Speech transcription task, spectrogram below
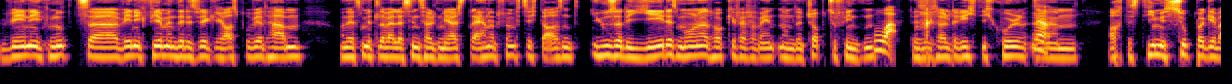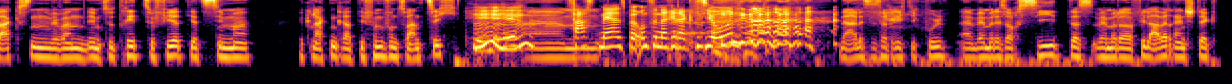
wenig Nutzer, wenig Firmen, die das wirklich ausprobiert haben. Und jetzt mittlerweile sind es halt mehr als 350.000 User, die jedes Monat Hockeyfair verwenden, um den Job zu finden. Wow. Das ist halt richtig cool. Ja. Ähm, auch das Team ist super gewachsen. Wir waren eben zu dritt, zu viert. Jetzt sind wir, wir knacken gerade die 25. Ähm, Fast mehr als bei uns in der Redaktion. na, das ist halt richtig cool, äh, wenn man das auch sieht, dass wenn man da viel Arbeit reinsteckt,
